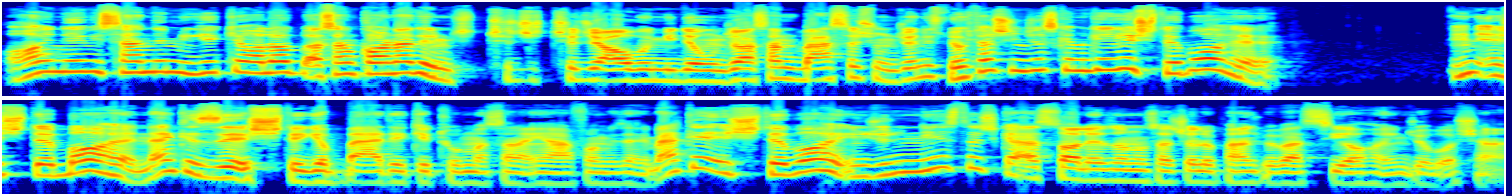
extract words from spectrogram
آقای نویسنده میگه که حالا اصلا کار نداریم. چه, چه جوابی میده اونجا؟ اصلا بحثش اونجا نیست. نکتهش اینجاست که میگه اشتباهه. این اشتباهه نه که زشته یا بده که تو مثلا این حرفا می‌زنی بلکه اشتباهه. اینجوری نیستش که از سال 1945 به بعد سیاه ها اینجا باشن.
